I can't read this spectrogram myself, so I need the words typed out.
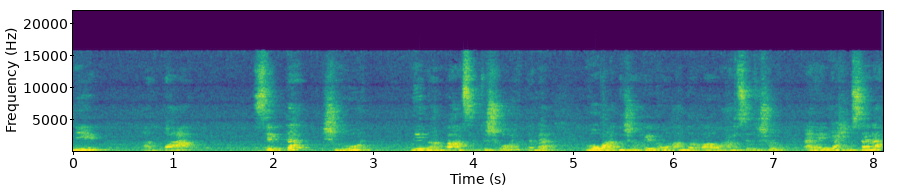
2 4 6 شهور. 2 4 6 شهور. تمام؟ وهو عنده شهرين وهو عنده أربعة وهو عنده ست شهور. أريحه سنة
